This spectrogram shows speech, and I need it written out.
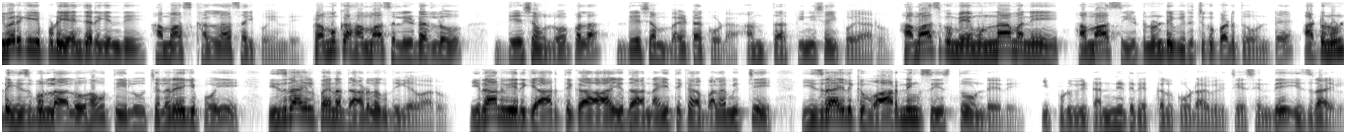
చివరికి ఇప్పుడు ఏం జరిగింది? హమాస్ ఖల్లాస్ అయిపోయింది. ప్రముఖ హమాస్ లీడర్లు దేశం లోపల దేశం బయట కూడా అంతా ఫినిష్ అయిపోయారు. హమాస్కు మేమున్నామని హమాస్ ఇటు నుండి విరుచుకు పడుతూ ఉంటే అటు నుండి హిజ్బుల్లాలు హౌతీలు చెలరేగిపోయి ఇజ్రాయిల్ పైన దాడులకు దిగేవారు. ఇరాన్ వీరికి ఆర్థిక ఆయుధ నైతిక బలమిచ్చి ఇజ్రాయిల్కి వార్నింగ్స్ ఇస్తూ ఉండేది. ఇప్పుడు వీటన్నిటి రెక్కలు కూడా విరిచేసింది ఇజ్రాయిల్.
